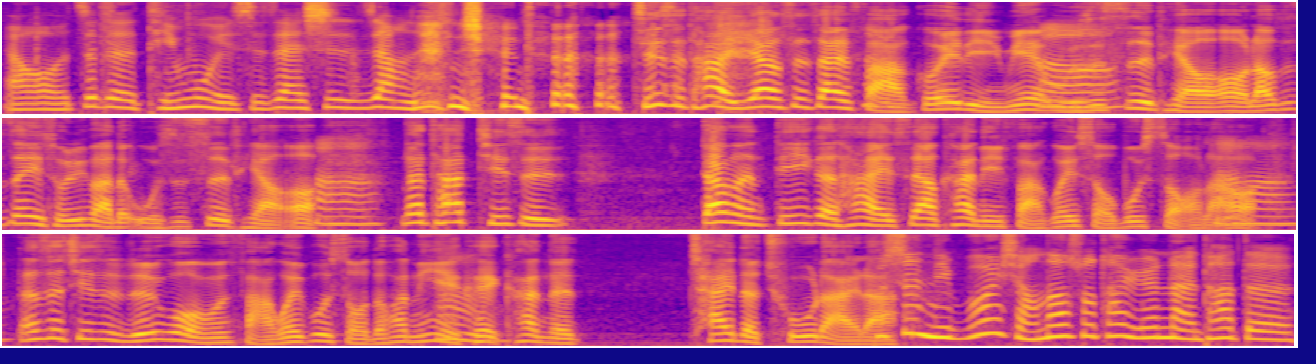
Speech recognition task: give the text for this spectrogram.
然后这个题目也实在是让人觉得，其实它一样是在法规里面 五十四条哦，劳资争议处理法的五十四条哦。啊、那它其实当然第一个，它还是要看你法规熟不熟了哦。啊、但是其实如果我们法规不熟的话，你也可以看得、嗯、猜得出来啦。不是，你不会想到说他原来他的。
